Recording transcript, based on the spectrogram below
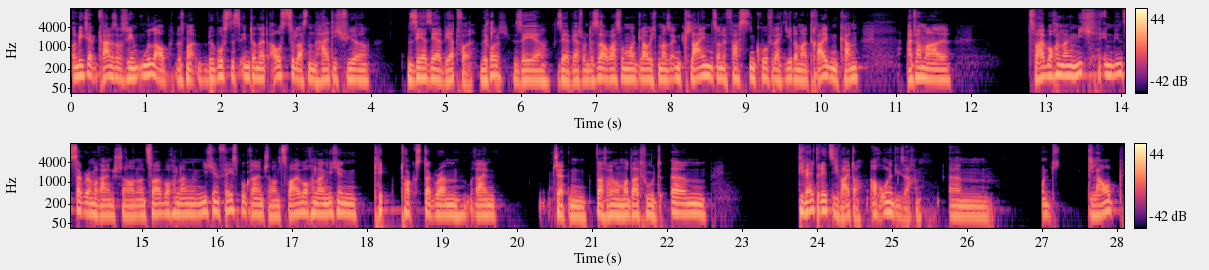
und wie gesagt, gerade so was wie im Urlaub, das mal bewusstes Internet auszulassen, halte ich für sehr, sehr wertvoll. Wirklich Voll. sehr, sehr wertvoll. Und das ist auch was, wo man, glaube ich, mal so in kleinen so eine Fastenkur vielleicht jeder mal treiben kann. Einfach mal zwei Wochen lang nicht in Instagram reinschauen und zwei Wochen lang nicht in Facebook reinschauen, zwei Wochen lang nicht in TikTok, Instagram rein chatten, was auch immer man da tut. Ähm, die Welt dreht sich weiter, auch ohne die Sachen. Ähm, und ich glaube,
